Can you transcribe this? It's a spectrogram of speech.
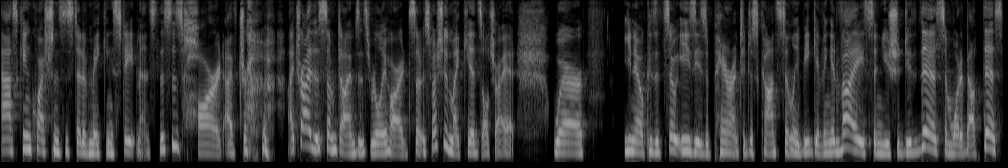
asking questions instead of making statements. This is hard. I've tried I try this sometimes. It's really hard. So especially with my kids, I'll try it where you know, because it's so easy as a parent to just constantly be giving advice and you should do this and what about this.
